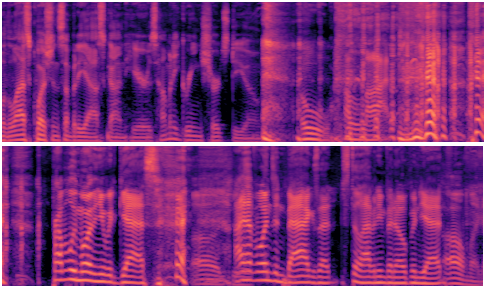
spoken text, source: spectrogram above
Well, the last question somebody asked on here is how many green shirts do you own? Oh, a lot. Probably more than you would guess. oh, I have ones in bags that still haven't even been opened yet. Oh my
